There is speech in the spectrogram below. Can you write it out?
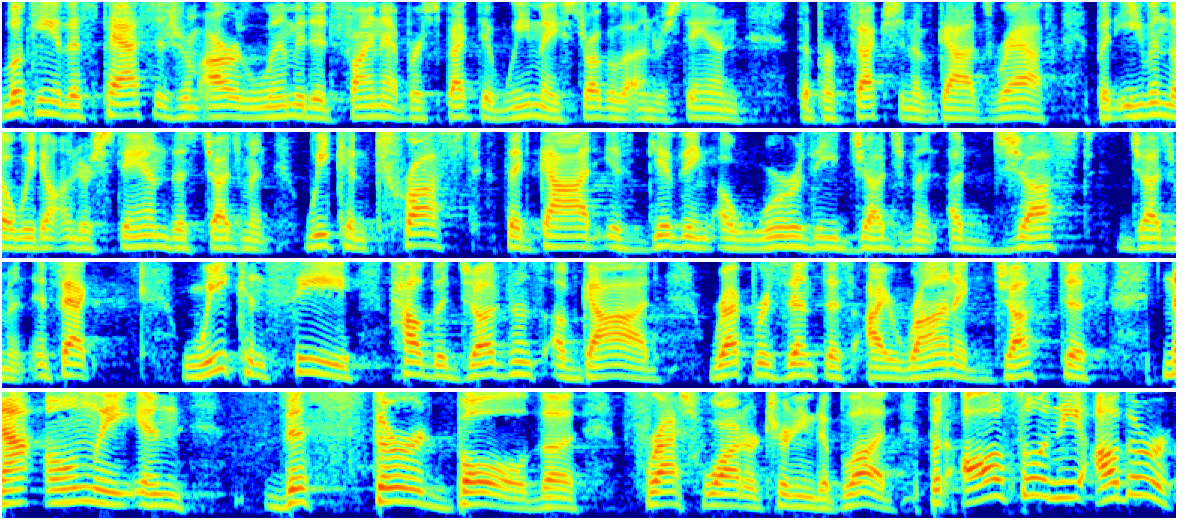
Looking at this passage from our limited, finite perspective, we may struggle to understand the perfection of God's wrath. But even though we don't understand this judgment, we can trust that God is giving a worthy judgment, a just judgment. In fact, we can see how the judgments of God represent this ironic justice, not only in this third bowl, the fresh water turning to blood, but also in the other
